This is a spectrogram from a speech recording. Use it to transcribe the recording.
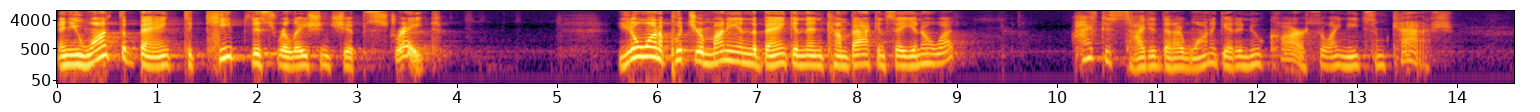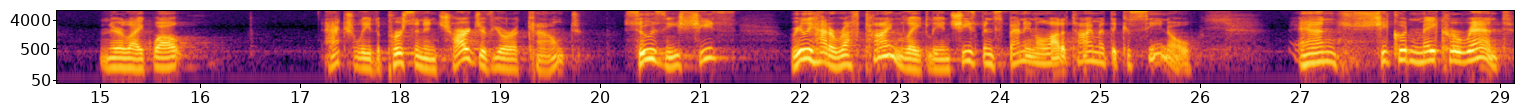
And you want the bank to keep this relationship straight. You don't want to put your money in the bank and then come back and say, you know what? I've decided that I want to get a new car, so I need some cash. And they're like, well, actually, the person in charge of your account, Susie, she's really had a rough time lately, and she's been spending a lot of time at the casino. And she couldn't make her rent.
